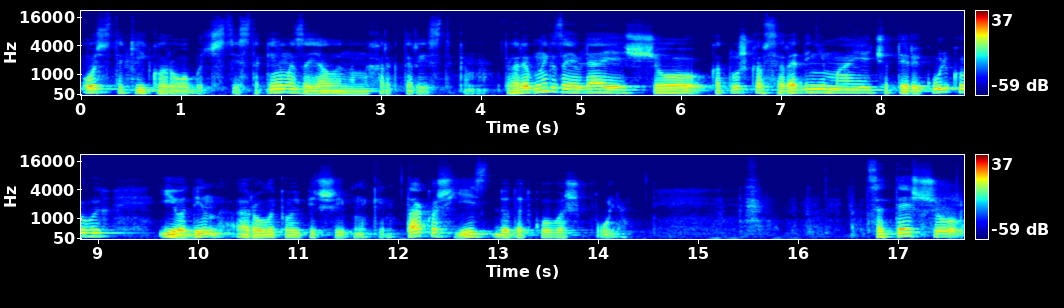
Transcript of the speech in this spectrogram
ось в такій коробочці з такими заявленими характеристиками. Виробник заявляє, що катушка всередині має 4 кулькових і один роликовий підшипники. Також є додаткова шпуля. Це те, що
